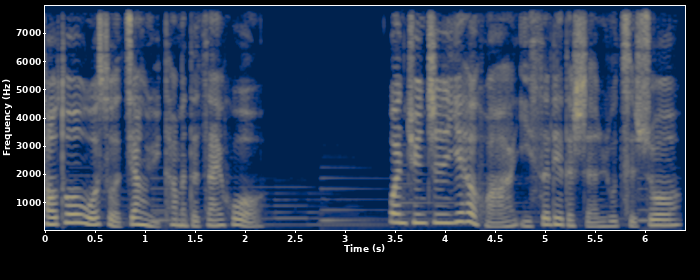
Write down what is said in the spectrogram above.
逃脱我所降与他们的灾祸。万军之耶和华以色列的神如此说：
